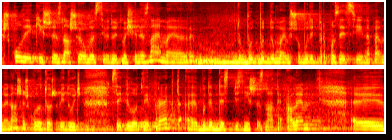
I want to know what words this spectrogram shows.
школи, які ще з нашої області ведуть. Ми ще не знаємо. Ми м, бу- бу- думаємо, що будуть пропозиції. Напевно, і наші школи теж війдуть в цей пілотний проект. Е, Будемо десь пізніше знати. Але е,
